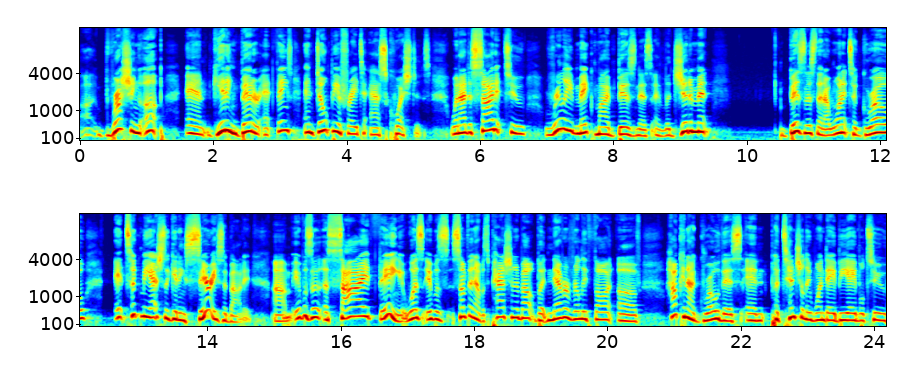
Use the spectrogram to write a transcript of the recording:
uh, brushing up and getting better at things and don't be afraid to ask questions. When I decided to really make my business a legitimate business that I wanted to grow it took me actually getting serious about it. Um, it was a, a, side thing. It was it was something I was passionate about, but never really thought of how can I grow this and potentially one day be able to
